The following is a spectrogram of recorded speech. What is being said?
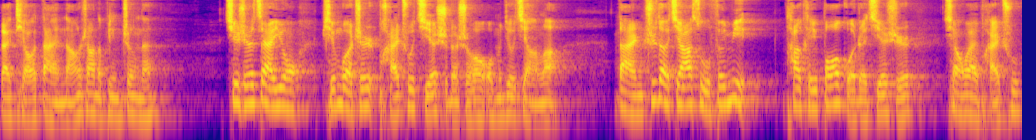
来调胆囊上的病症呢？其实，在用苹果汁排出结石的时候，我们就讲了，胆汁的加速分泌，它可以包裹着结石向外排出，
